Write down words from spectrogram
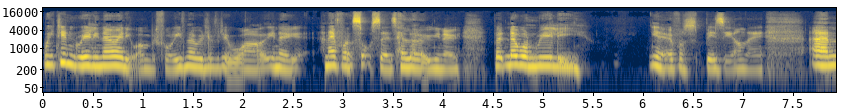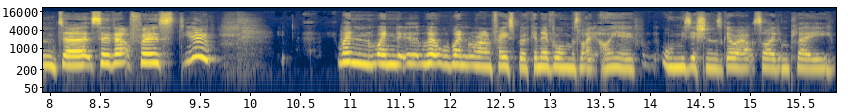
we didn't really know anyone before, even though we lived here a while, you know. And everyone sort of says hello, you know, but no one really, you know, everyone's busy, aren't they? And uh, so that first, you know. When when it went around Facebook and everyone was like, "Oh yeah, all musicians go outside and play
